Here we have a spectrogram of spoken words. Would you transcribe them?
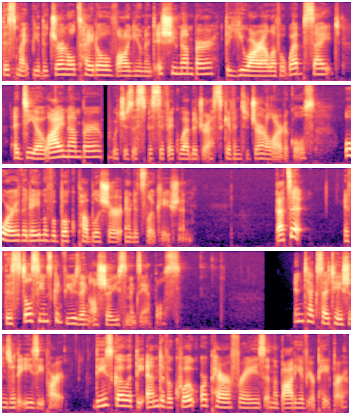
This might be the journal title, volume, and issue number, the URL of a website, a DOI number, which is a specific web address given to journal articles, or the name of a book publisher and its location. That's it. If this still seems confusing, I'll show you some examples. In-text citations are the easy part. These go at the end of a quote or paraphrase in the body of your paper.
